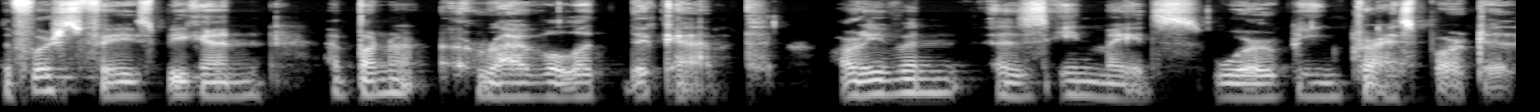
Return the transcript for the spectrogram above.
The first phase began upon arrival at the camp, or even as inmates were being transported.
